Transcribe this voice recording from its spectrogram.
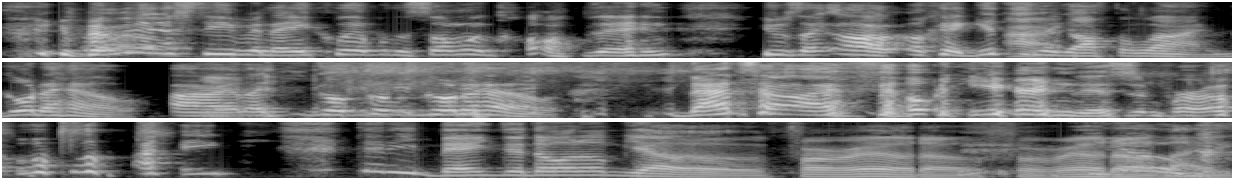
Remember that oh. Stephen A. clip when someone called in? He was like, "Oh, okay, get this All nigga off the line. Go to hell. All right, Yeah. like go go go to hell." That's how I felt hearing this, bro. like, then he banged it on him. Yo, for real though, for real though. Like,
